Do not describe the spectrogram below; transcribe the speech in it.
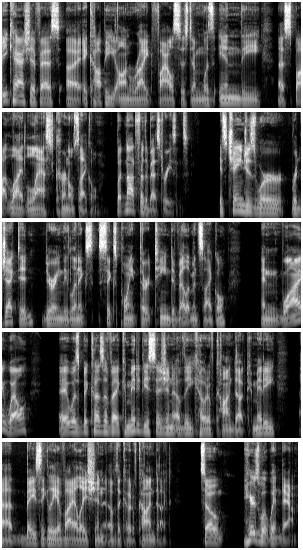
Bcachefs, uh, a copy on write file system, was in the uh, Spotlight last kernel cycle, but not for the best reasons. Its changes were rejected during the Linux 6.13 development cycle. And why? Well, it was because of a committee decision of the Code of Conduct Committee uh, basically a violation of the code of conduct. So here's what went down.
